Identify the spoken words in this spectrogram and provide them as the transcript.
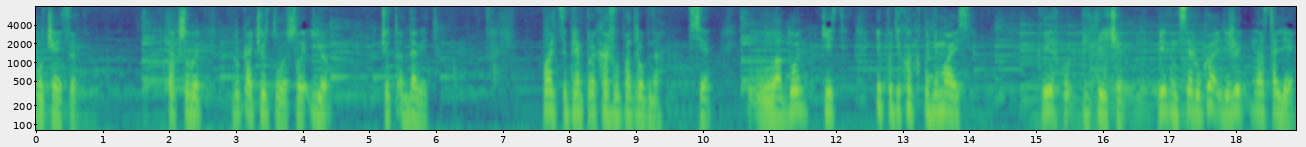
получается. Так, чтобы рука чувствовала, что ее что-то давит. Пальцы прям прохожу подробно. Все. Ладонь, кисть. И потихоньку поднимаюсь кверху предплечья. При этом вся рука лежит на столе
